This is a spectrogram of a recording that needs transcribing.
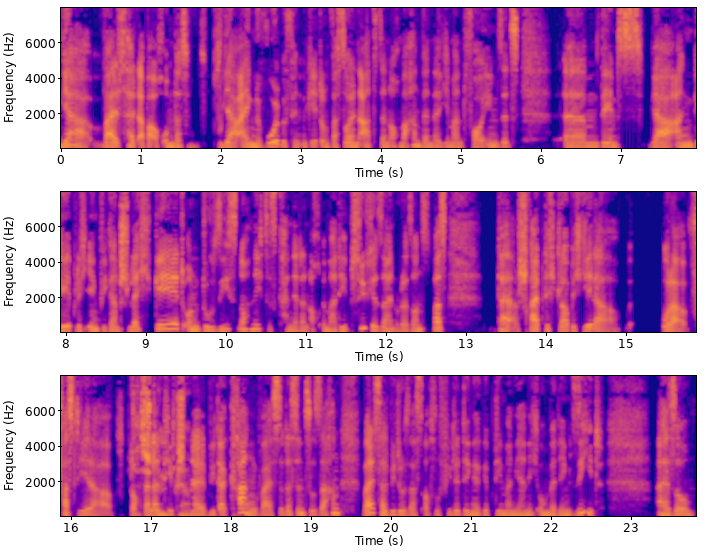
Ja, weil es halt aber auch um das ja eigene Wohlbefinden geht. Und was soll ein Arzt denn auch machen, wenn da jemand vor ihm sitzt, ähm, dem es ja angeblich irgendwie ganz schlecht geht und du siehst noch nichts? Das kann ja dann auch immer die Psyche sein oder sonst was. Da schreibt dich, glaube ich, jeder oder fast jeder doch das relativ stimmt, schnell ja. wieder krank, weißt du? Das sind so Sachen, weil es halt, wie du sagst, auch so viele Dinge gibt, die man ja nicht unbedingt sieht. Also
